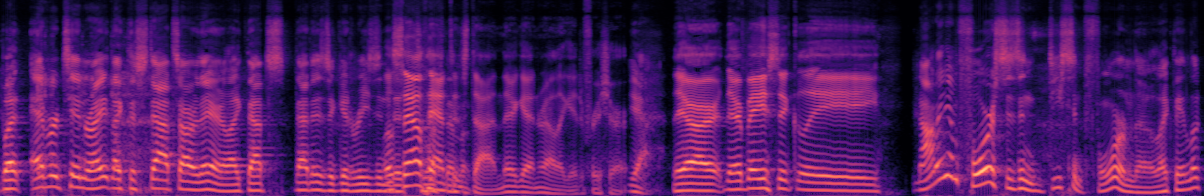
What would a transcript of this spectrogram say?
But Everton, right? Like the stats are there. Like that's that is a good reason. well, to, to Southampton's up. done. They're getting relegated for sure. Yeah. they are. They're basically Nottingham Forest is in decent form though. Like they look.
